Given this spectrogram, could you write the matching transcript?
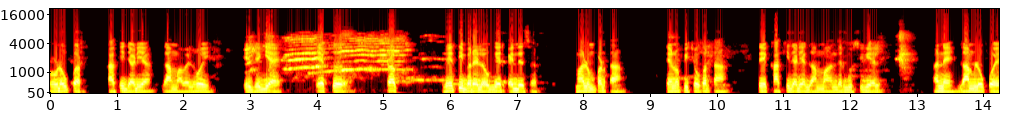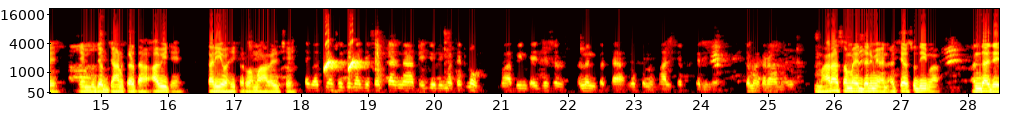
રોડ ઉપર કાકી જાડિયા ગામ આવેલ હોય એ જગ્યાએ એક ટ્રક રેતી ભરેલો ગેરકાયદેસર માલુમ પડતા તેનો પીછો કરતા તે ખાખી દાડિયા ગામમાં અંદર ઘૂસી ગયેલ. અને ગામ લોકોએ એ મુજબ જાણ કરતા આવીને કાર્યવાહી કરવામાં આવેલ છે. અત્યાર સુધીમાં જે સરકારના તિજોરીમાં કેટલો બિનકાયદેસર ખનન કરતા લોકોનો માલ જપ્ત કરીને જમા કરાવવામાં આવ્યો? મારા સમય દરમિયાન અત્યાર સુધીમાં અંદાજે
